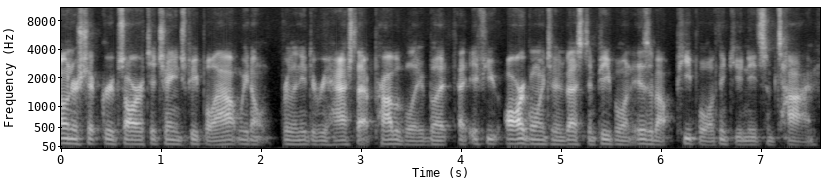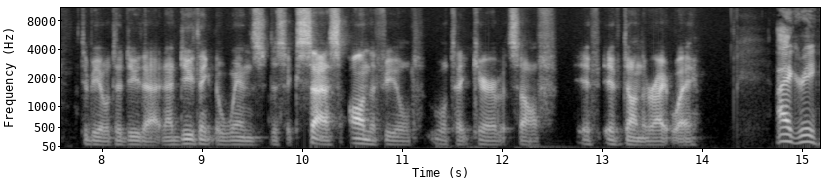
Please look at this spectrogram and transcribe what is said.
ownership groups are to change people out. We don't really need to rehash that probably, but uh, if you are going to invest in people and it is about people, I think you need some time to be able to do that. And I do think the wins, the success on the field will take care of itself if if done the right way. I agree.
